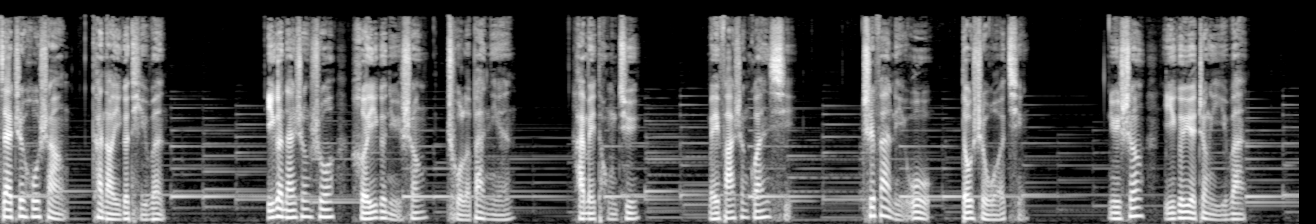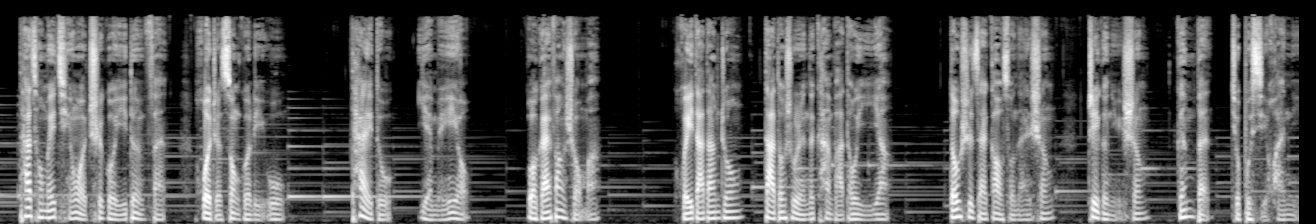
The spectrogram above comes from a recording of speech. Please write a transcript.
在知乎上看到一个提问：一个男生说和一个女生处了半年，还没同居，没发生关系，吃饭礼物都是我请，女生一个月挣一万，他从没请我吃过一顿饭或者送过礼物，态度也没有，我该放手吗？回答当中，大多数人的看法都一样，都是在告诉男生。这个女生根本就不喜欢你。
